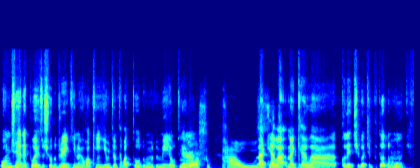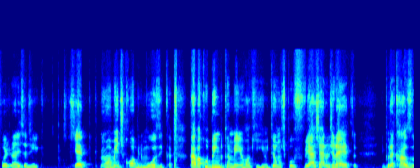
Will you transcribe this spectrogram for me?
um dia depois do show do Drake no Rock in Rio, então tava todo mundo meio alterado. Nossa, caos. naquela, naquela coletiva. Tipo, todo mundo que foi jornalista de que é normalmente cobre música, tava cobrindo também o Rock in Rio. Então, tipo, viajaram direto. E por acaso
